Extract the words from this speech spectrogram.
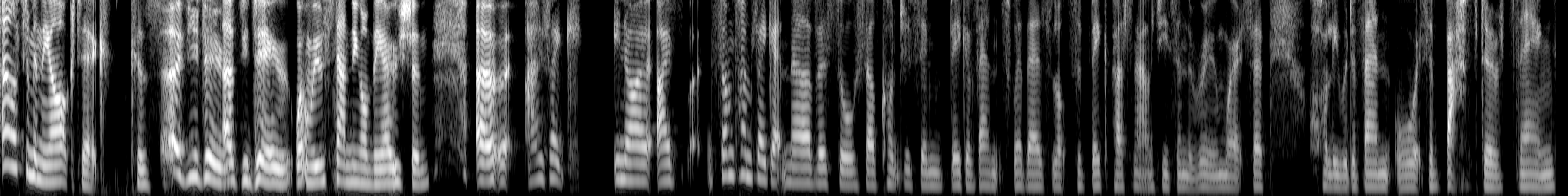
I asked him in the Arctic because As you do. as you do when we were standing on the ocean. Uh, I was like, you know, I- I've sometimes I get nervous or self conscious in big events where there's lots of big personalities in the room, where it's a Hollywood event or it's a BAFTA thing,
